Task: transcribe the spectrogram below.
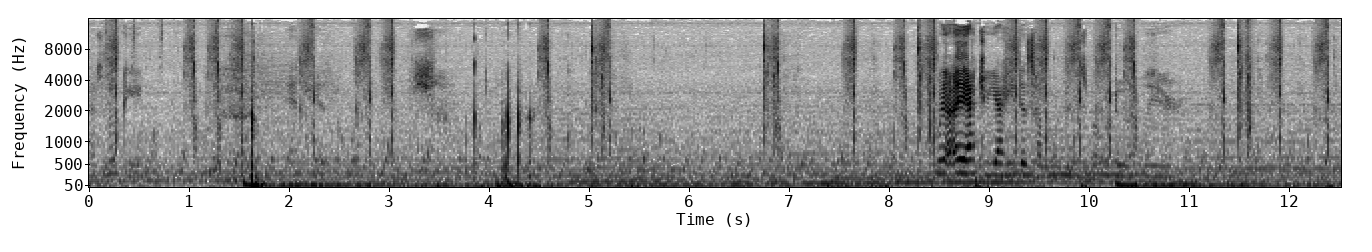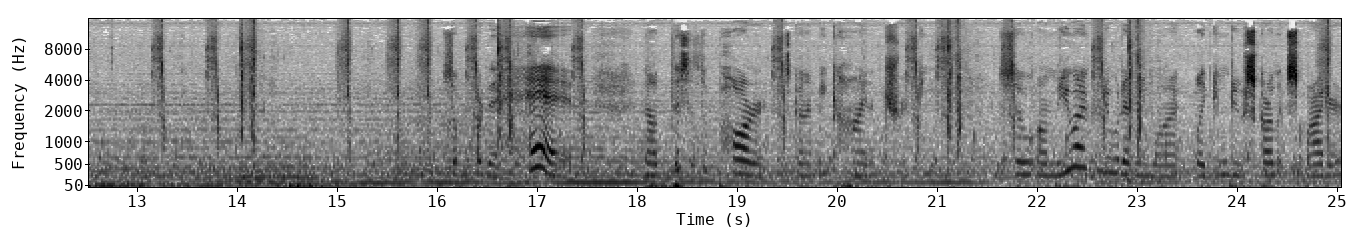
has no cape. Yeah, he does have weapons, but we'll do that later. So for the head, now this is the part that's gonna be kind of tricky. So um, you guys can do whatever you want. Like you can do Scarlet Spider,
